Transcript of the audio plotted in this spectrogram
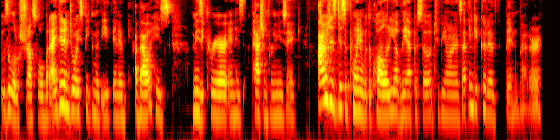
it was a little stressful, but I did enjoy speaking with Ethan about his music career and his passion for music. I was just disappointed with the quality of the episode to be honest. I think it could have been better.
